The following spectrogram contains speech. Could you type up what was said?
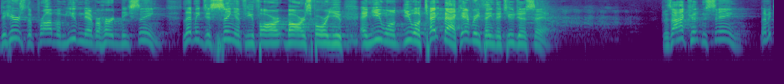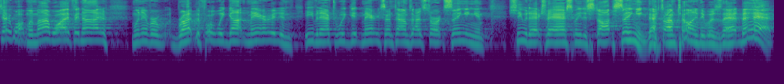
Here's the problem. You've never heard me sing. Let me just sing a few bars for you, and you will, you will take back everything that you just said. Because I couldn't sing. Let me tell you what, when my wife and I, whenever right before we got married, and even after we get married, sometimes I'd start singing, and she would actually ask me to stop singing. That's I'm telling you, it was that bad.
